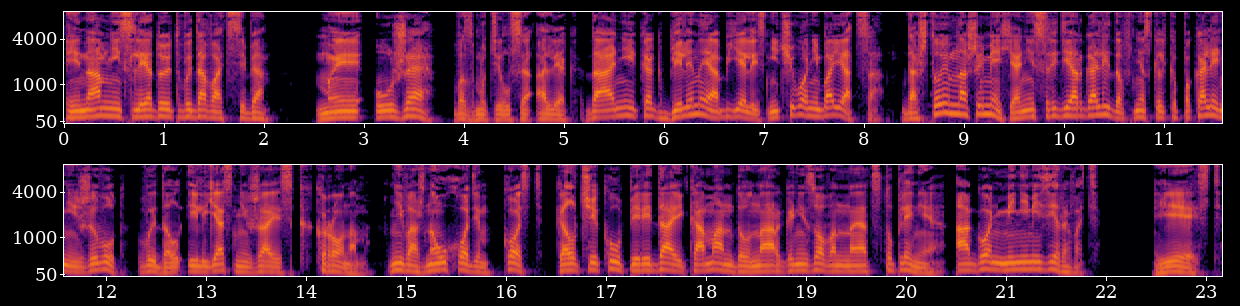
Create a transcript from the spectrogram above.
И нам не следует выдавать себя. Мы уже возмутился Олег. «Да они как белины объелись, ничего не боятся». «Да что им наши мехи, они среди арголидов несколько поколений живут», — выдал Илья, снижаясь к кронам. «Неважно, уходим. Кость, Колчаку передай команду на организованное отступление. Огонь минимизировать». «Есть».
